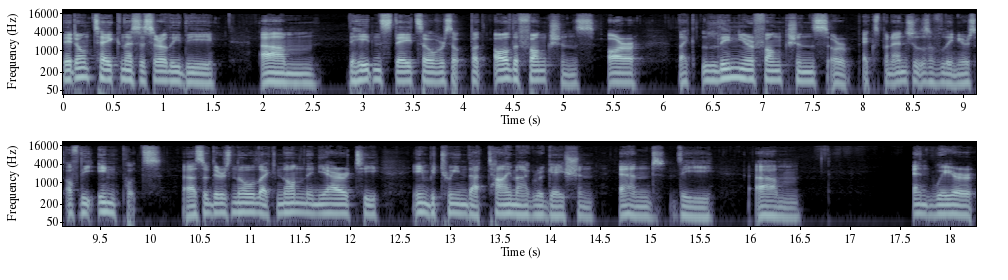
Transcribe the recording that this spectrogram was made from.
they don't take necessarily the um, the hidden states over. So, but all the functions are like linear functions or exponentials of linears of the inputs. Uh, so there's no like non-linearity in between that time aggregation and the um, and where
